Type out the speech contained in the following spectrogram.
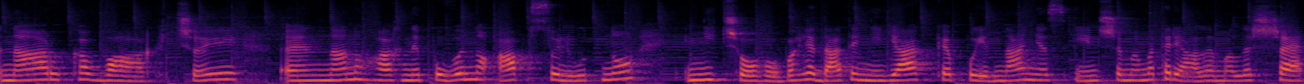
на рукавах, чи на ногах не повинно абсолютно нічого виглядати, ніяке поєднання з іншими матеріалами, лише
